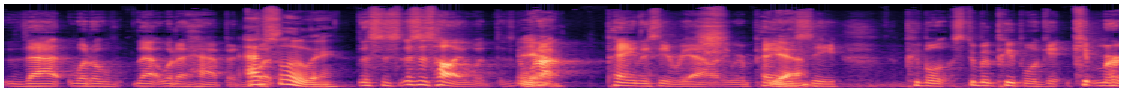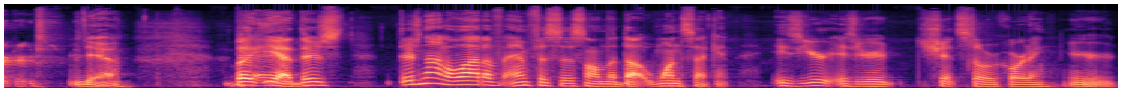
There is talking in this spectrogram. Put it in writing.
that would have that would have happened. But absolutely. this is this is Hollywood. We're Yeah. not paying to see reality. We're paying Yeah. to see people, stupid people get get murdered. Yeah, but yeah, there's there's not a lot of emphasis on the dot. One second, is your is your shit still recording? Your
